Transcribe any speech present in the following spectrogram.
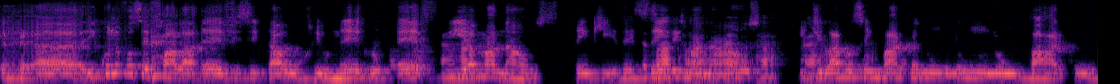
Uh, e quando você fala é, visitar o Rio Negro, é via. Manaus. Tem que descer Exato, em é, Manaus é, é, e de lá você embarca num, num, num barco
